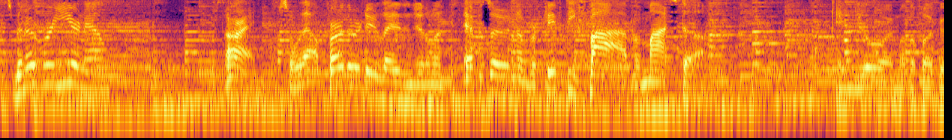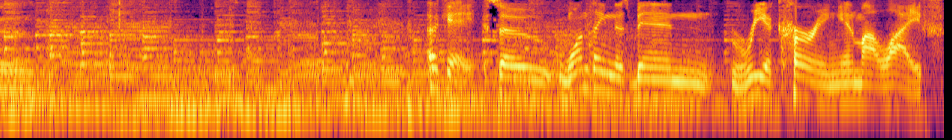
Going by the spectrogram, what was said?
it's been over a year now. All right, so without further ado, ladies and gentlemen, episode number 55 of My Stuff. Enjoy, motherfucker. Okay, so one thing that's been reoccurring in my life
